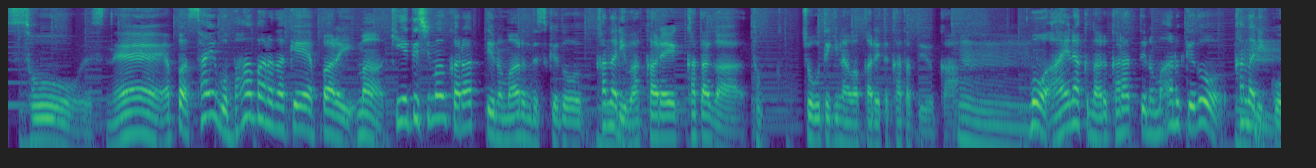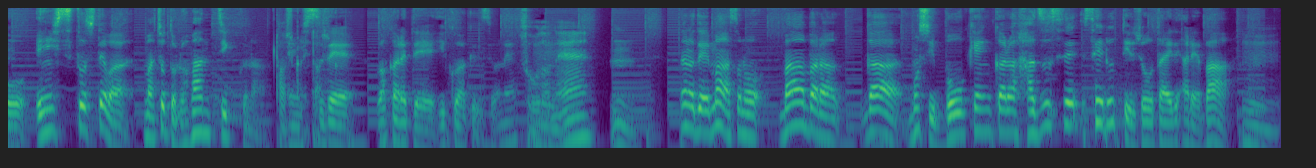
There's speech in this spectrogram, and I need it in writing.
そうですね。やっぱ最後バーバラだけやっぱりまあ消えてしまうからっていうのもあるんですけど、かなり別れ方が特徴的な別れ方というか、んもう会えなくなるからっていうのもあるけど、かなりこう演出としては、まあちょっとロマンチックな演出で別れていくわけですよね。そうだねうん。なのでまあそのバーバラがもし冒険から外せせるっていう状態であれば、うん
